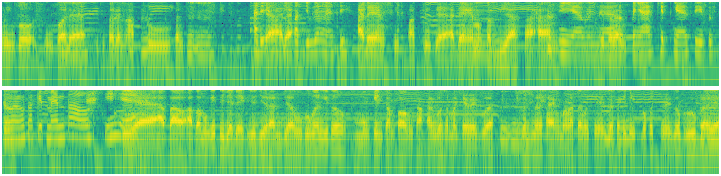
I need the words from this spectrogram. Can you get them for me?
selingkuh, selingkuh ada di situ ada nafsu kan, Mm-mm. Ada Ya, yang ada. sifat juga gak sih? ada yang sifat juga, ada yang emang Hmm. kebiasaan. Iya benar. Gitu kan. Penyakit gak sih itu tuh? emang sakit mental Iya. Iya, atau atau mungkin tidak ada kejujuran di dalam hubungan gitu. Mungkin contoh misalkan gue sama cewek gue, Mm-mm. ya gue sebenarnya sayang banget sama cewek gue, tapi tiba-tiba kok cewek gue berubah ya,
